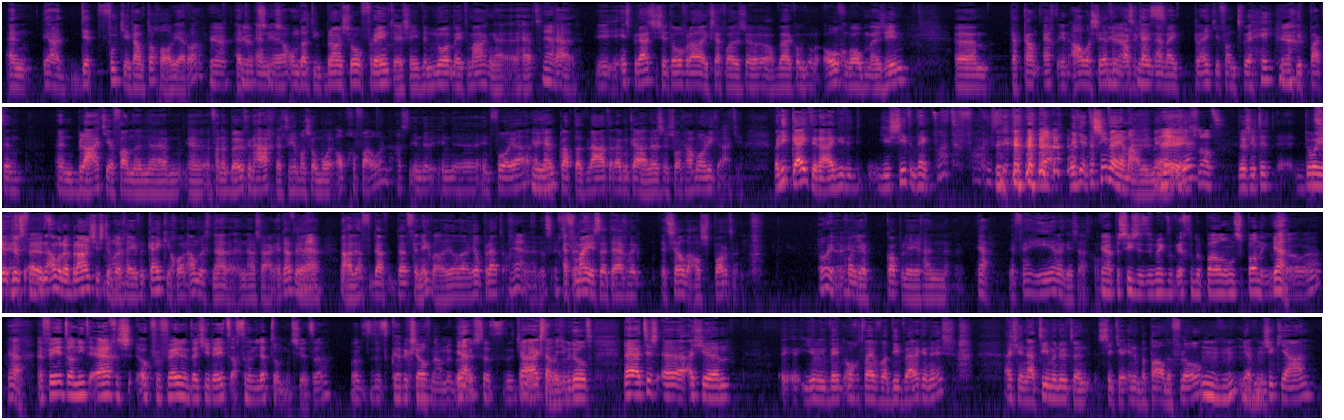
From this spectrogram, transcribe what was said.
En ja, dit voed je dan toch wel weer hoor. Ja, Het, ja, en eh, omdat die branche zo vreemd is en je er nooit mee te maken he- hebt. Ja. Ja. inspiratie zit overal. Ik zeg wel eens eh, op werk ook ogen open en zin. Ehm, dat kan echt in alles zitten. Als ik kijk naar mijn kleintje van twee, die pakt een, een blaadje van een, ehm, eh, van een beukenhaag. Dat is helemaal zo mooi opgevouwen als in, de, in, de, in het voorjaar. En Ja. dan klapt dat later uit elkaar. En dat is een soort harmonicaatje. Maar die kijkt ernaar en die, je ziet hem en denkt, wat de fuck is dit? Ja. Weet je, dat zien wij helemaal niet meer. Nee, weet je? Klopt. Dus het is, door je dus vet. in andere branches te Mooi. begeven, kijk je gewoon anders naar, naar zaken. En dat, eh, Ja. nou, dat, dat, dat vind ik wel heel, eh, heel prettig. Ja. Dat is echt En voor vet. mij is dat eigenlijk hetzelfde als sporten. Oh ja, Gewoon ja. je kop leeg en vind heerlijk is dat gewoon. ja, precies. Het brengt ook echt een bepaalde ontspanning Ja. of zo. Hè? Ja. En vind je het dan niet ergens ook vervelend dat je de hele tijd achter een laptop moet zitten? Want dat heb ik zelf namelijk wel Ja. eens. Dat, dat je Ja, ik snap wat je bedoelt. Nou ja, het is eh, als je, eh, jullie weten ongetwijfeld wat diep werken is. Als je na 10 minuten zit je in een bepaalde flow, Mhm, je hebt mhm. muziekje aan,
